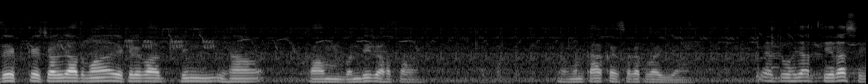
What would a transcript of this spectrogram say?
देख के चल जाते वहाँ एक बाद फिर यहाँ काम बंद ही रहता है। हमन का कर सकत भाई यहाँ? यह 2013 से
